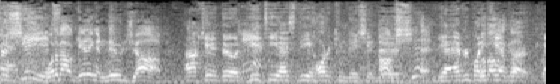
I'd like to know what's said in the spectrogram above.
a she. What about getting a new job? I can't do it. Can't. PTSD, heart condition, oh, dude. Oh, shit. Yeah, everybody can't like work. A,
